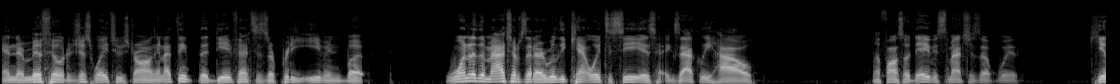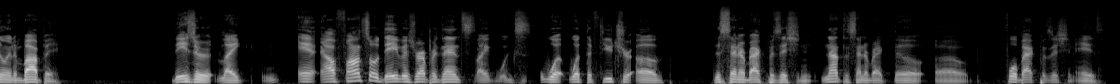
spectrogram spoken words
and their midfield are just way too strong. And I think the defenses are pretty even. But one of the matchups that I really can't wait to see is exactly how Alphonso Davies matches up with Kylian Mbappe. These are like Alphonso Davies represents like what what the future of the center back position, not the center back, the uh, fullback position is.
